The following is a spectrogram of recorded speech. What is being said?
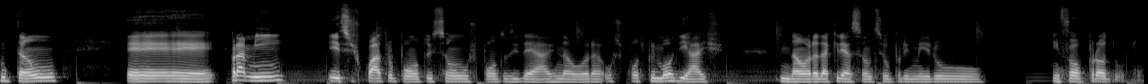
Então, é, para mim, esses quatro pontos são os pontos ideais na hora, os pontos primordiais na hora da criação do seu primeiro infoproduto.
